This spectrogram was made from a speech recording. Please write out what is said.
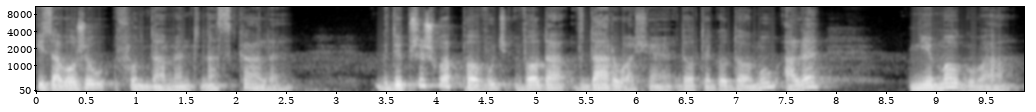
i założył fundament na skale. Gdy przyszła powódź, woda wdarła się do tego domu, ale nie mogła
